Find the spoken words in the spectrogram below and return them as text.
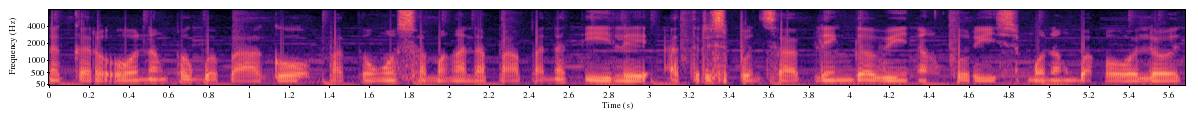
nagkaroon ng pagbabago patungo sa mga napapanatili at responsableng gawin ng turismo ng Bacolod.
